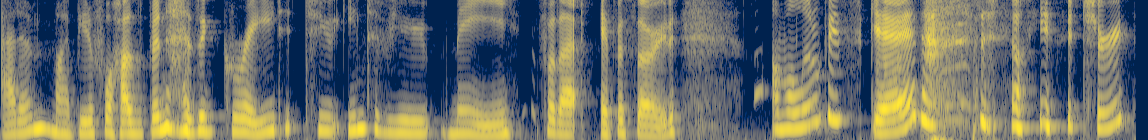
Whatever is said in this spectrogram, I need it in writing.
Adam, my beautiful husband, has agreed to interview me for that episode. I'm a little bit scared to tell you the truth,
